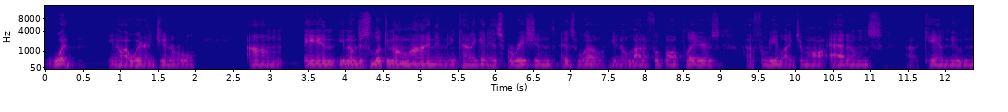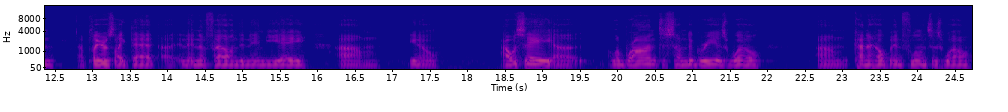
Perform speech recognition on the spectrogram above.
what you know I wear in general. Um, and you know, just looking online and, and kind of getting inspiration as well. You know, a lot of football players uh, for me, like Jamal Adams, uh, Cam Newton, uh, players like that uh, in the NFL and then the NBA. Um, you know, I would say uh, LeBron to some degree as well, um, kind of help influence as well.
